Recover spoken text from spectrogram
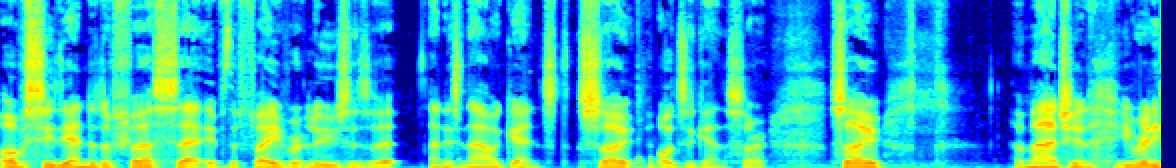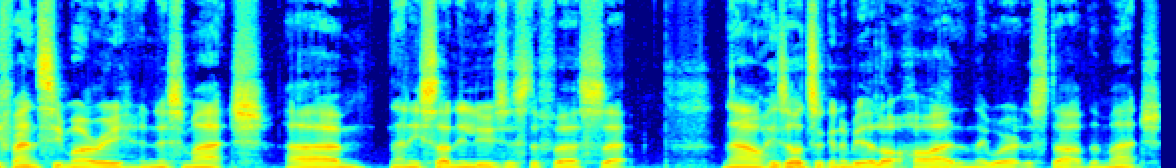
obviously, the end of the first set, if the favourite loses it and is now against, so odds against, sorry. So, imagine you really fancy Murray in this match, um, and he suddenly loses the first set. Now, his odds are going to be a lot higher than they were at the start of the match,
